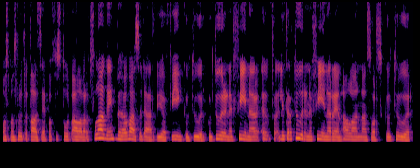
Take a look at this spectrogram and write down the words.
måste man sluta ta sig på för stort allvar. Att förlaget inte behöver vara sådär, vi gör fin kultur, kulturen är finare, äh, litteraturen är finare än all annan sorts kultur.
